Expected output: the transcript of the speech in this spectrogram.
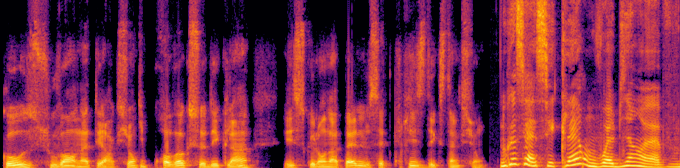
causes, souvent en interaction, qui provoquent ce déclin. Et ce que l'on appelle cette crise d'extinction. Donc ça c'est assez clair, on voit bien, euh, vous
